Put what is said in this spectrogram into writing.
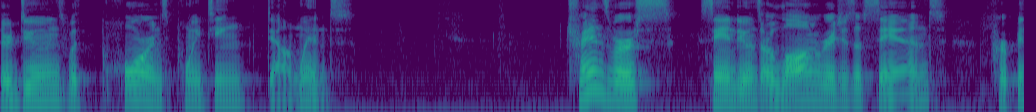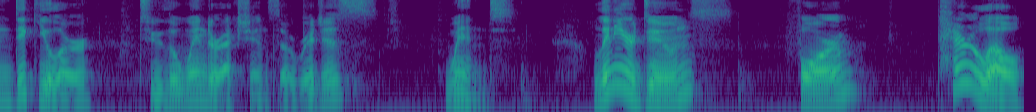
They're dunes with horns pointing downwind. Transverse sand dunes are long ridges of sand perpendicular to the wind direction. So ridges, wind. Linear dunes form parallel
